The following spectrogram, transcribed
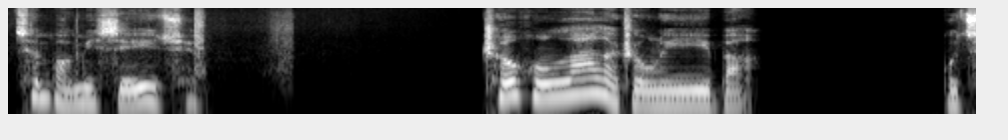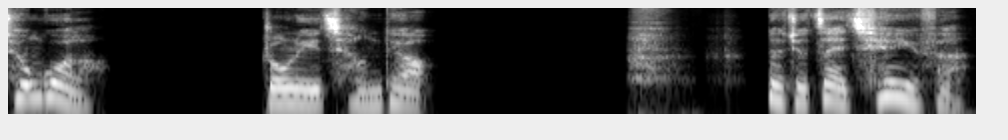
签保密协议去。陈红拉了钟离一把，我签过了。钟离强调，那就再签一份。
